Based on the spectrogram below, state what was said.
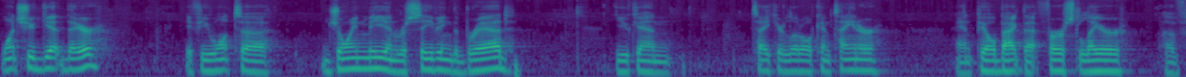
once you get there, if you want to join me in receiving the bread, you can take your little container and peel back that first layer of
